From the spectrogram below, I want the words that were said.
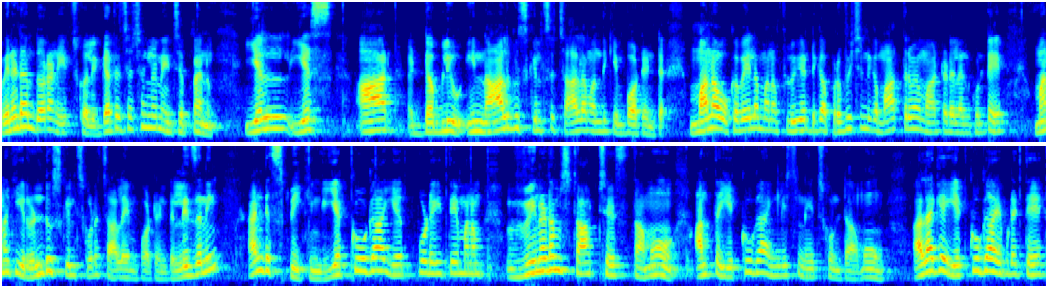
వినడం ద్వారా నేర్చుకోవాలి. గత సెషన్లో నేను చెప్పాను ఎల్ఎస్ ఆర్ డబ్ల్యూ ఈ నాలుగు స్కిల్స్ చాలామందికి ఇంపార్టెంట్ మన ఒకవేళ మనం ఫ్లూయెంట్గా ప్రొఫెషనల్గా మాత్రమే మాట్లాడాలనుకుంటే మనకి ఈ రెండు స్కిల్స్ కూడా చాలా ఇంపార్టెంట్ లిజనింగ్ అండ్ స్పీకింగ్ ఎక్కువగా ఎప్పుడైతే మనం వినడం స్టార్ట్ చేస్తామో అంత ఎక్కువగా ఇంగ్లీష్ నేర్చుకుంటాము. అలాగే ఎక్కువగా ఎప్పుడైతే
